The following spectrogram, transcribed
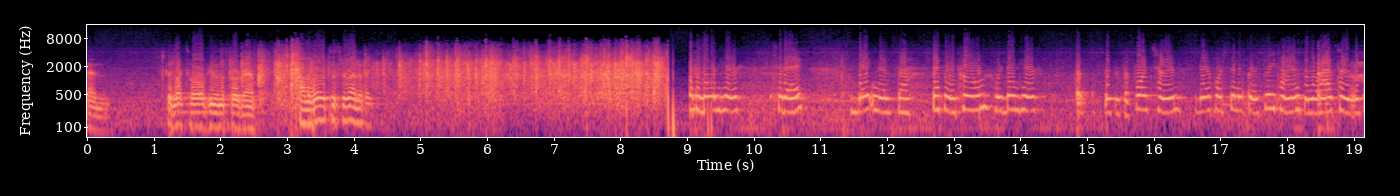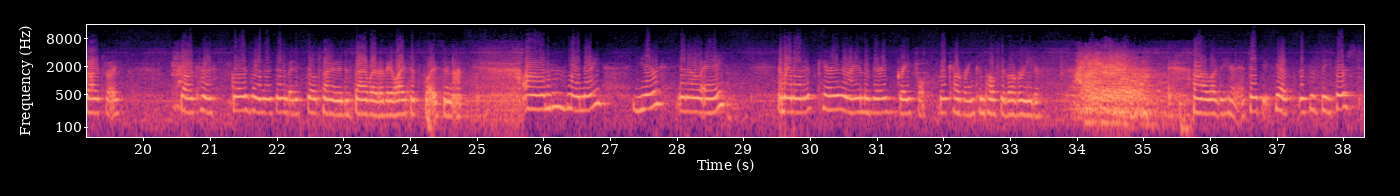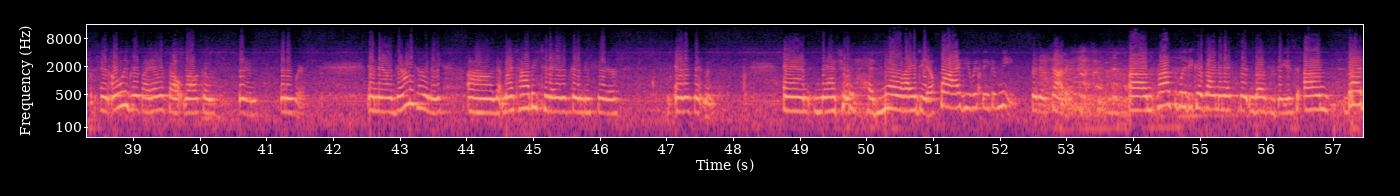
and good luck to all of you in the program. On the road to serenity. for being here today. Dayton is uh, definitely home. We've been here, this is the fourth time. The Air Force sent us here three times, and the last time it was our choice. So it kind of grows on if anybody's still trying to decide whether they like this place or not. Um, this is my ninth year in OA, and my name is Karen, and I am a very grateful recovering compulsive overeater. Oh, I love to hear that. Thank you. Yes, this is the first and only group I ever felt welcome in anywhere. And now John told me uh, that my topic today was going to be fear and resentment. And naturally, I had no idea why he would think of me for this topic. Um, possibly because I'm an expert in both of these. Um, but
